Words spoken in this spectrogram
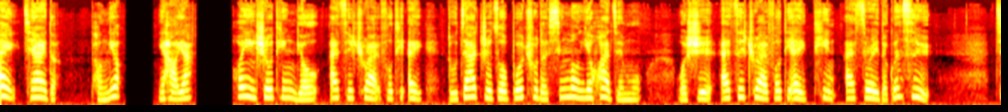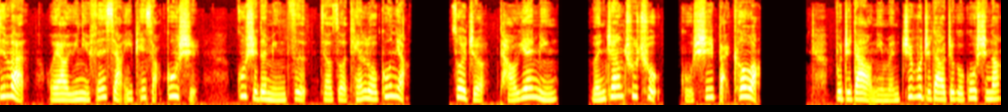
嗨，亲爱的朋友，你好呀！欢迎收听由 I C Y Forty Eight 独家制作播出的《星梦夜话》节目，我是 I C Y Forty Eight Team I Three 的关思雨。今晚我要与你分享一篇小故事，故事的名字叫做《田螺姑娘》，作者陶渊明，文章出处古诗百科网。不知道你们知不知道这个故事呢？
